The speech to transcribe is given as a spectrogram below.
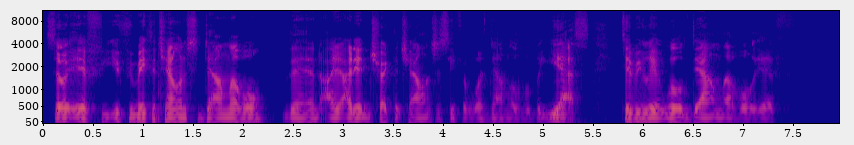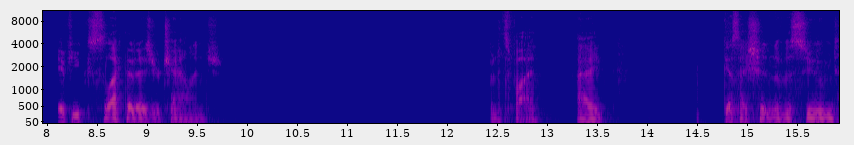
So if if you make the challenge to down level, then I, I didn't check the challenge to see if it was down level, but yes, typically it will down level if if you select that as your challenge. But it's fine. I guess I shouldn't have assumed.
